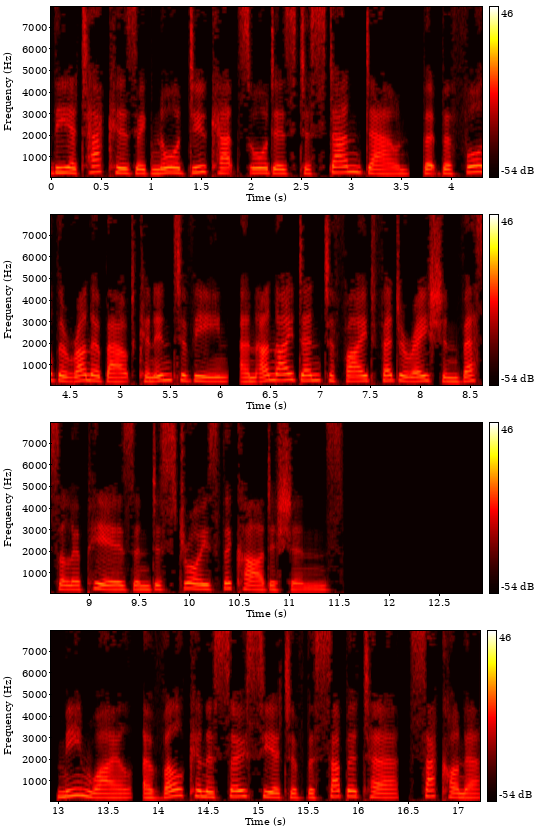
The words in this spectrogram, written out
The attackers ignore Dukat's orders to stand down, but before the runabout can intervene, an unidentified Federation vessel appears and destroys the Cardassians. Meanwhile, a Vulcan associate of the saboteur, Sakona,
